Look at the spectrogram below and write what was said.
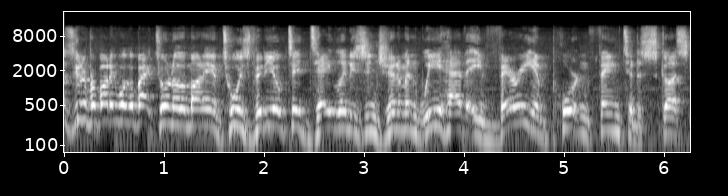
Is good everybody? Welcome back to another My Damn Toys video. Today, ladies and gentlemen, we have a very important thing to discuss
